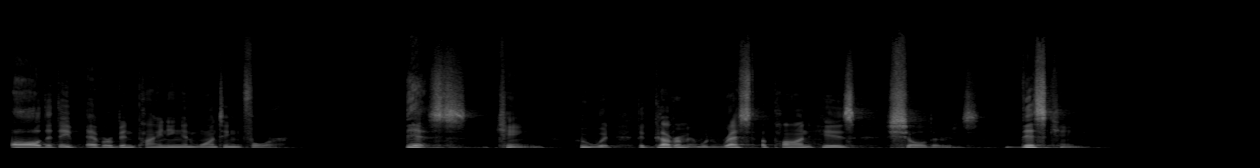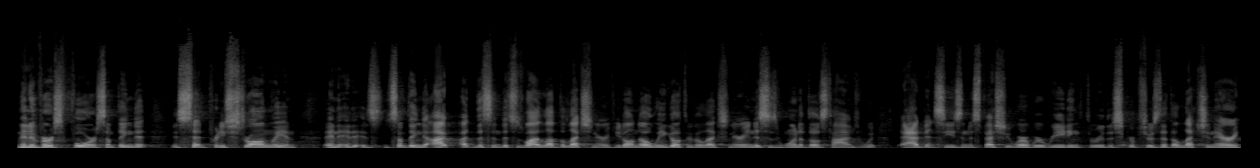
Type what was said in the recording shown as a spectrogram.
all that they've ever been pining and wanting for. This king who would, the government would rest upon his shoulders. This king. And then in verse 4, something that is said pretty strongly and and it's something that I, I, listen this is why i love the lectionary. If you don't know we go through the lectionary and this is one of those times advent season especially where we're reading through the scriptures that the lectionary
